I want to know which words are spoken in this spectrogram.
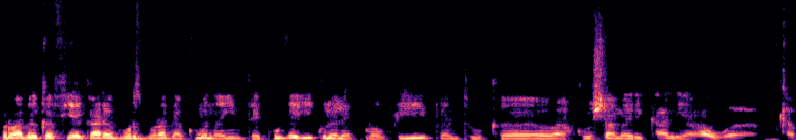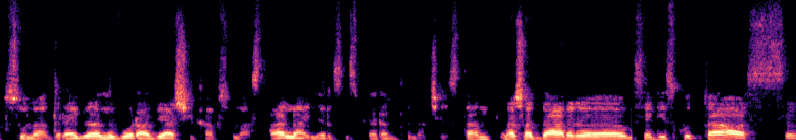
Probabil că fiecare vor zbura de acum înainte cu vehiculele proprii, pentru că acum și americanii au uh, capsula Dragon, vor avea și capsula Starliner, să sperăm că în acest an. Așadar, uh, se discuta să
